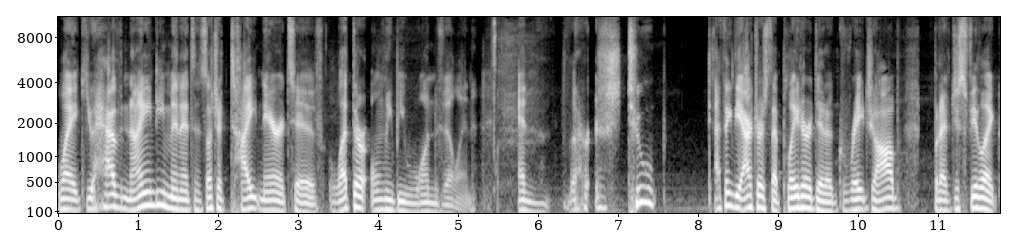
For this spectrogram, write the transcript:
like you have 90 minutes in such a tight narrative let there only be one villain and the, her two i think the actress that played her did a great job but i just feel like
